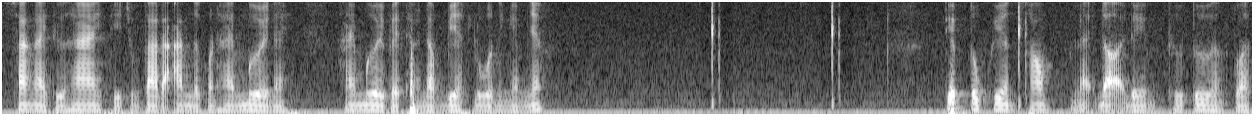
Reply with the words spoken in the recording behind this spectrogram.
Sang ngày thứ hai thì chúng ta đã ăn được con 20 này. 20 về thằng đặc biệt luôn anh em nhé. Tiếp tục khiên xong, lại đợi đến thứ tư hàng tuần.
